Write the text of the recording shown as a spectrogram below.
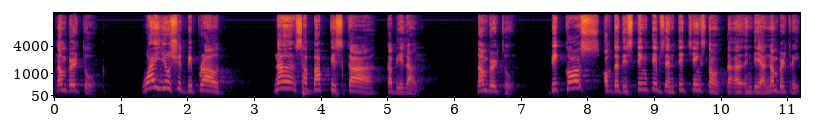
Number two, why you should be proud na sa Baptist ka kabilang. Number two, because of the distinctives and teachings, no, uh, hindi yan. Number three,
